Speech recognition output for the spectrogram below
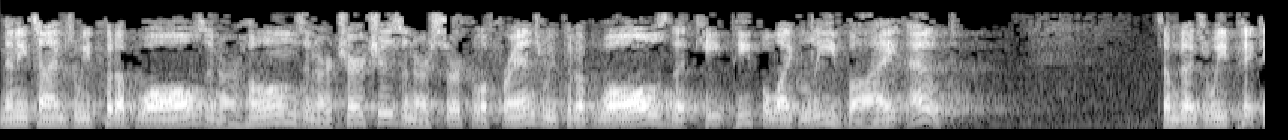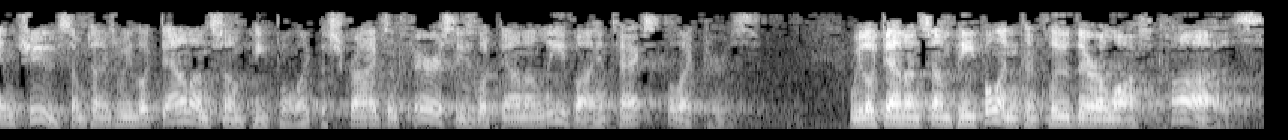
Many times we put up walls in our homes, in our churches, in our circle of friends. We put up walls that keep people like Levi out. Sometimes we pick and choose. Sometimes we look down on some people, like the scribes and Pharisees look down on Levi and tax collectors. We look down on some people and conclude they're a lost cause,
